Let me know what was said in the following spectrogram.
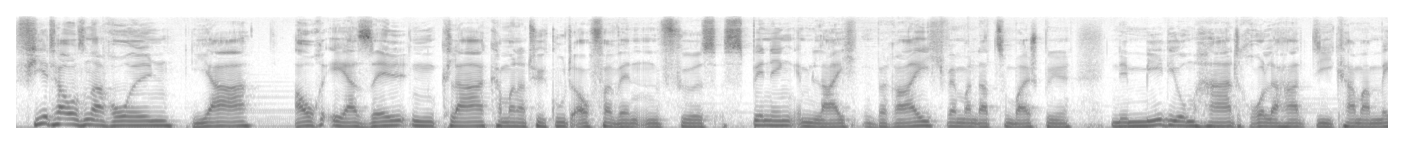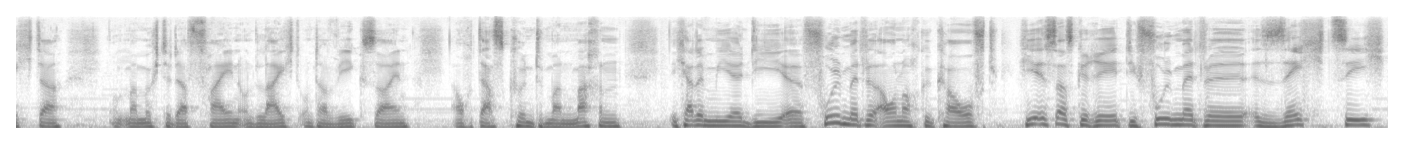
4000er Rollen, ja, auch eher selten. Klar, kann man natürlich gut auch verwenden fürs Spinning im leichten Bereich, wenn man da zum Beispiel eine Medium-Hard-Rolle hat, die Kammermächter und man möchte da fein und leicht unterwegs sein. Auch das könnte man machen. Ich hatte mir die äh, Full Metal auch noch gekauft. Hier ist das Gerät, die Full Metal 60,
